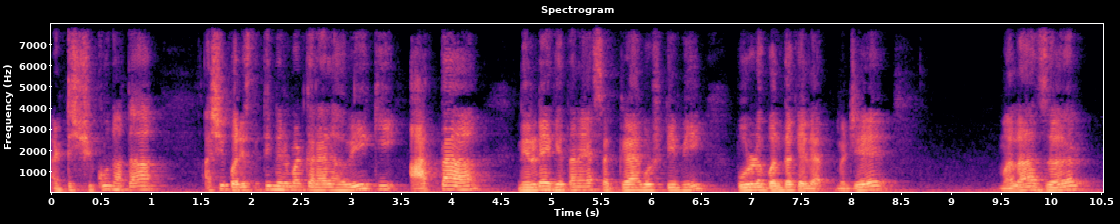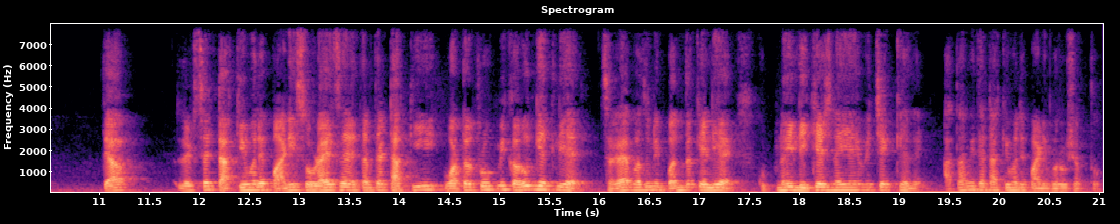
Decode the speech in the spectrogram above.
आणि ते शिकून आता अशी परिस्थिती निर्माण करायला हवी की आता निर्णय घेताना या सगळ्या गोष्टी मी पूर्ण बंद केल्या म्हणजे मला जर त्या लेट्स टाकीमध्ये पाणी सोडायचं आहे तर त्या टाकी वॉटरप्रूफ मी करून घेतली आहे. सगळ्या बाजूनी बंद केली आहे. कुठनंही लिकेज नाही आहे मी चेक केलंय. आता मी त्या टाकीमध्ये पाणी भरू शकतो.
